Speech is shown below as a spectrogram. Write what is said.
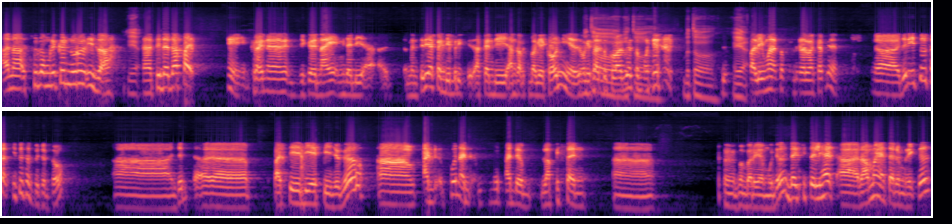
anak sulung mereka Nurul Izzah yeah. uh, tidak dapat ni kerana jika naik menjadi uh, menteri akan diberi akan dianggap sebagai kroni ya sebagai betul, satu keluarga betul, semuanya. betul. Ya. Parlimen atau dalam kabinet. Uh, jadi itu itu satu contoh. Uh, jadi uh, parti DAP juga uh, ada pun ada ada lapisan uh, pemimpin baru yang muda. Dan kita lihat uh, ramai antara mereka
